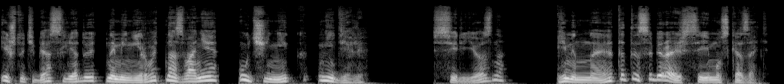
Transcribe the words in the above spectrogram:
и что тебя следует номинировать на звание «Ученик недели». Серьезно? Именно это ты собираешься ему сказать?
